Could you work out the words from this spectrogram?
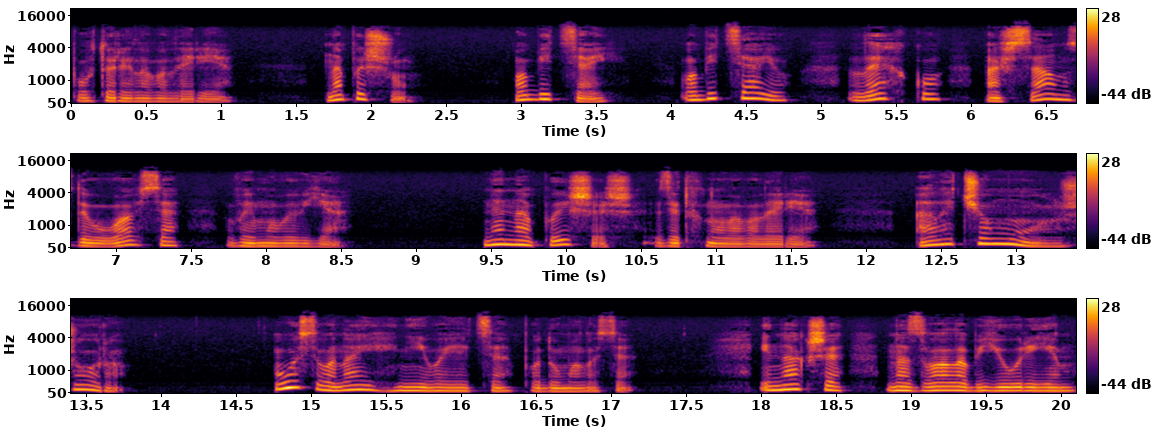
повторила Валерія. Напишу. Обіцяй, обіцяю, легко, аж сам здивувався, вимовив я. Не напишеш, зітхнула Валерія. Але чому, Жоро? Ось вона й гнівається, подумалося. Інакше назвала б Юрієм,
